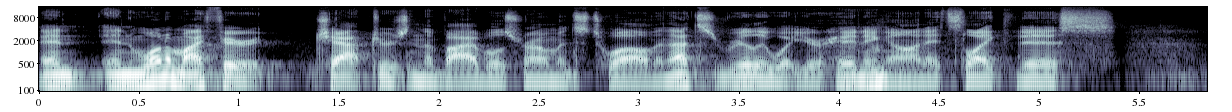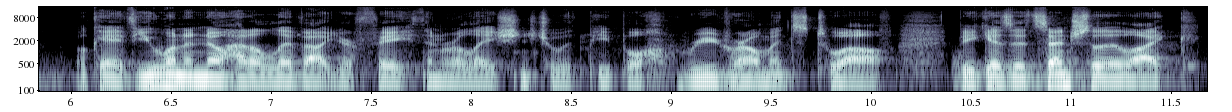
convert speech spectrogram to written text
And and one of my favorite chapters in the Bible is Romans 12, and that's really what you're hitting mm-hmm. on. It's like this. Okay, if you want to know how to live out your faith in relationship with people, read Romans 12 because essentially like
